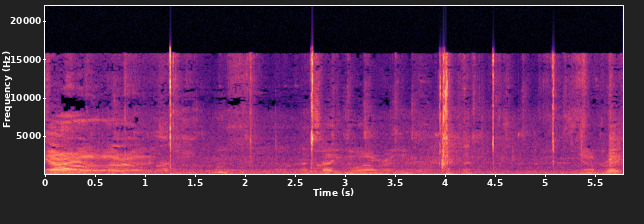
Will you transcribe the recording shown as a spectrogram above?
Come on. Twenty-five. We go. Alright. That's how you go out right there. Yeah, break.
